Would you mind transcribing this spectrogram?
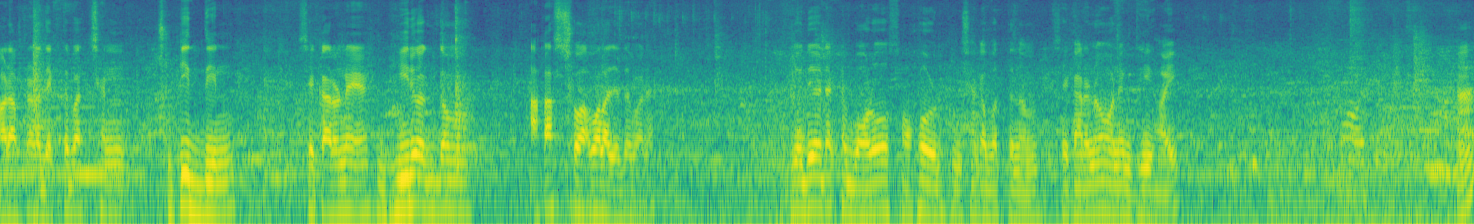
আর আপনারা দেখতে পাচ্ছেন ছুটির দিন। সে কারণে ভিড়ও একদম আকাশ ছোঁয়া বলা যেতে পারে। যদিও এটা একটা বড় শহর বিশাখাপত্তনম সে কারণেও অনেক ভিড় হয়। হ্যাঁ?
